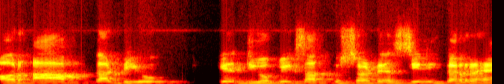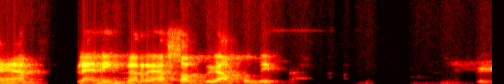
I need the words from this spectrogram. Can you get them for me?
और आपका डीओ के डीओपी के साथ कुछ सर्टेन सीन कर रहे हैं। प्लानिंग कर रहे हैं, सब कुछ आपको देख रहा है।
